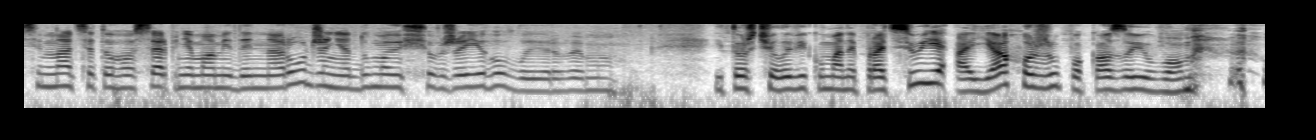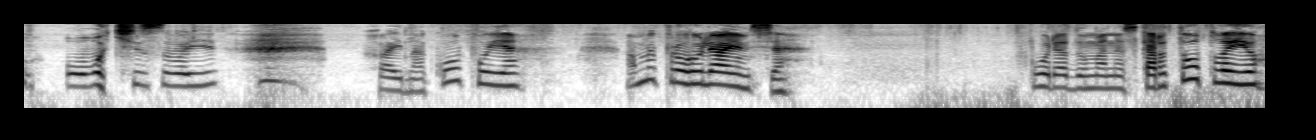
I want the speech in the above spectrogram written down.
17 серпня мамі день народження. Думаю, що вже його вирвемо. І тож чоловік у мене працює, а я хожу, показую вам овочі свої. Хай накопує. А ми прогуляємося. Поряд у мене з картоплею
